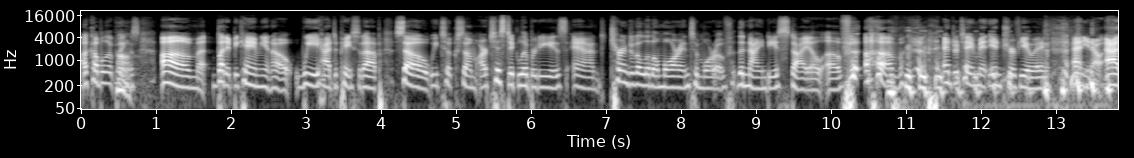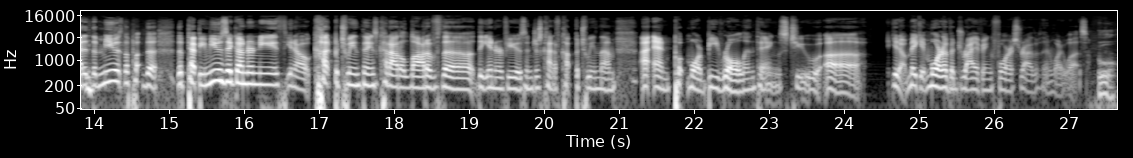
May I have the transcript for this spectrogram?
a couple of Huh. things. Um, but it became, you know, we had to pace it up. So we took some artistic liberties and turned it a little more into more of the 90s style of um, entertainment interviewing and, you know, added the music, the, the, the peppy music underneath, you know, cut between things, cut out a lot of the, the interviews and just kind of cut between them uh, and put more B-roll and things to, uh, you know, make it more of a driving force rather than what it was. Cool.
